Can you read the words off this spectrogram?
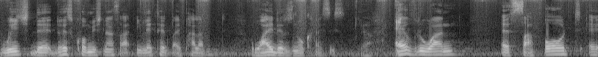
which the, those commissioners are elected by parliament. Why there is no crisis? Yeah. Everyone uh, support uh,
